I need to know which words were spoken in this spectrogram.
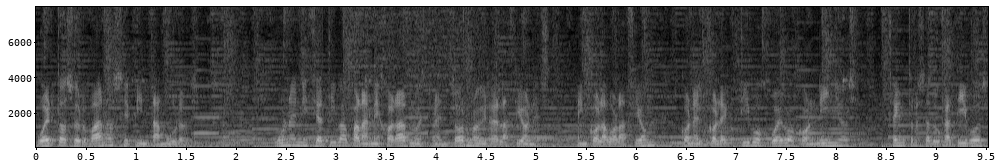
huertos urbanos y pintamuros, una iniciativa para mejorar nuestro entorno y relaciones, en colaboración con el colectivo Juego con Niños, centros educativos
